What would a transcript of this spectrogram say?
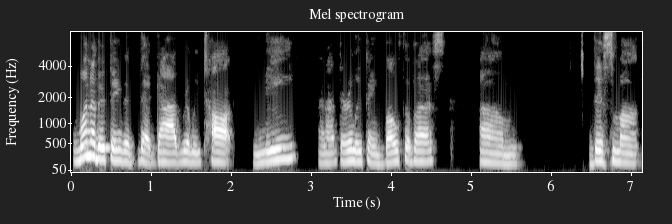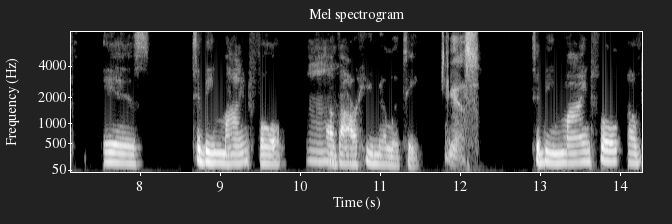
one other thing that, that God really taught me, and I really think both of us um, this month is to be mindful mm. of our humility. Yes. To be mindful of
